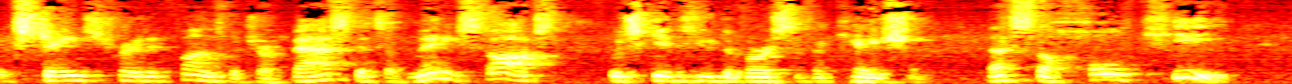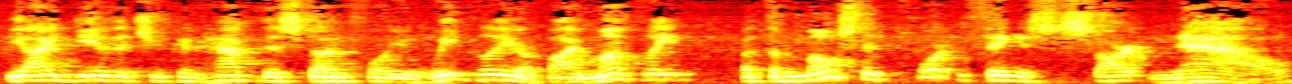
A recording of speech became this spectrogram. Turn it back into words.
exchange traded funds, which are baskets of many stocks, which gives you diversification. That's the whole key. The idea that you can have this done for you weekly or bi monthly. But the most important thing is to start now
